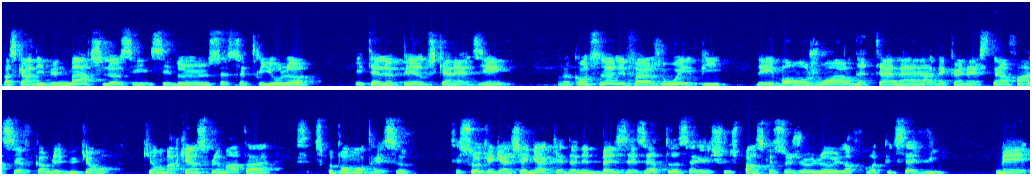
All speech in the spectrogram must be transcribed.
Parce qu'en début de match, là, ces, ces deux, ce trio-là, était le pire du Canadien. On a continué à les faire jouer, puis des bons joueurs de talent avec un instinct offensif comme le but qu'ils ont, marqué en supplémentaire, tu peux pas montrer ça. C'est sûr que Galchenyuk a donné une belle zézette. Là. Je, pense que ce jeu-là, il leur fera plus de sa vie. Mais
